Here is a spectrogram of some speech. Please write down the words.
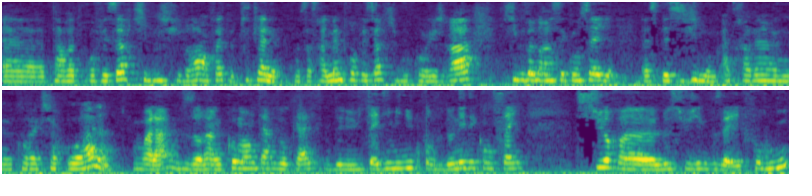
euh, par votre professeur qui vous suivra en fait toute l'année. Donc ça sera le même professeur qui vous corrigera, qui vous donnera ses conseils spécifiques donc à travers une correction orale. Voilà, vous aurez un commentaire vocal de 8 à 10 minutes pour vous donner des conseils sur le sujet que vous avez fourni.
